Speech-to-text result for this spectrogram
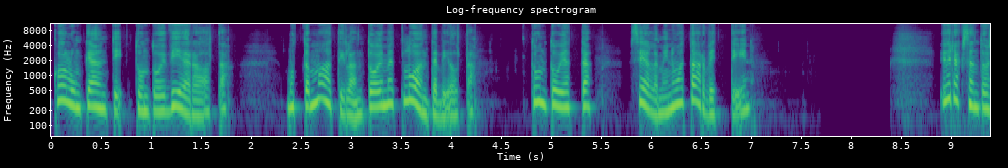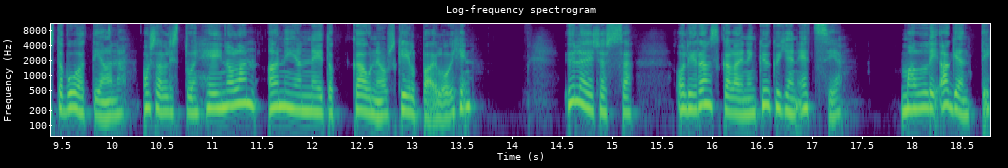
Koulun käynti tuntui vieraalta, mutta maatilan toimet luontevilta. Tuntui, että siellä minua tarvittiin. 19-vuotiaana osallistuin Heinolan Anianneito kauneuskilpailuihin. Yleisössä oli ranskalainen kykyjen etsiä, malliagentti,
